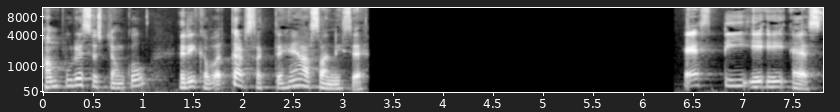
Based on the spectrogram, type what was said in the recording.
हम पूरे सिस्टम को रिकवर कर सकते हैं आसानी से। S T A S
